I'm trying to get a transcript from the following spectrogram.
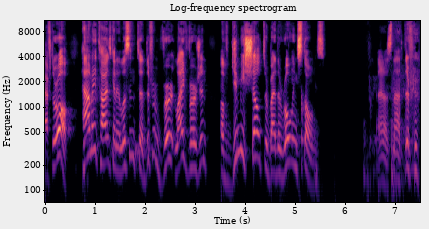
After all, how many times can I listen to a different ver- live version of Gimme Shelter by the Rolling Stones? I know it's not different.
